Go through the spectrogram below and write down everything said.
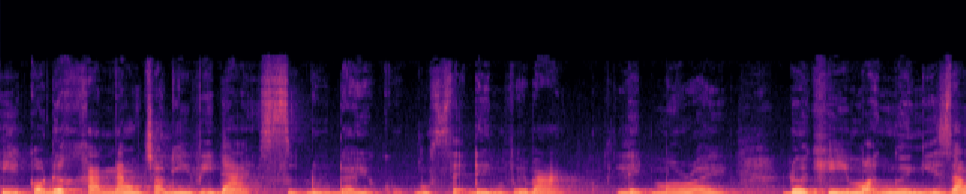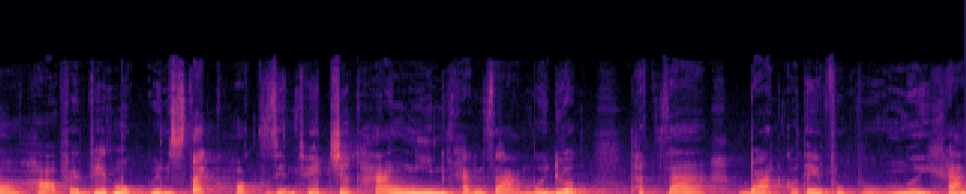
khi có được khả năng cho đi vĩ đại, sự đủ đầy cũng sẽ đến với bạn. Liz Murray. Đôi khi mọi người nghĩ rằng họ phải viết một quyển sách hoặc diễn thuyết trước hàng nghìn khán giả mới được. Thật ra, bạn có thể phục vụ người khác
